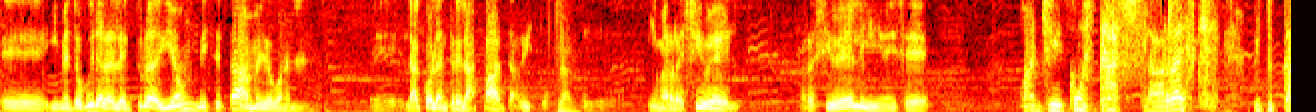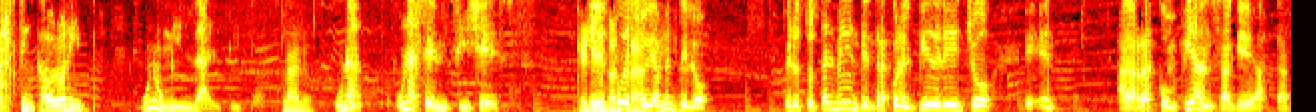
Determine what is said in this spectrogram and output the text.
eh, y me tocó ir a la lectura de guion, viste, estaba medio con el, eh, la cola entre las patas, viste. Claro. y me recibe él, me recibe él y me dice, Juanchi, ¿cómo estás? La verdad es que vi tu casting, cabrón, y una humildad el tipo. Claro. Una, una sencillez. Qué lindo después, obviamente, lo. Pero totalmente, entras con el pie derecho, eh, agarrás confianza, que hasta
